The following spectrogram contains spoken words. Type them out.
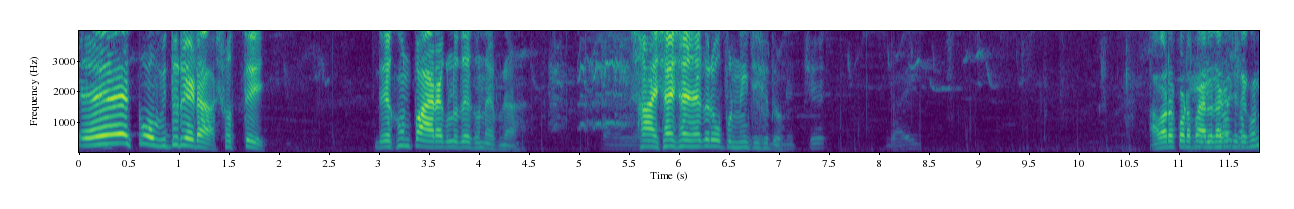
এ কবিতুর এটা সত্যি। দেখুন পায়রাগুলো দেখুন আপনার সাঁই সাঁই সাঁই করে ওপর নিচে শুধু। আবার কটা পায়রা দেখাচ্ছি দেখুন।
